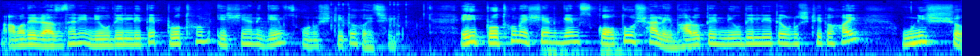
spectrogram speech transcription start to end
আমাদের রাজধানী নিউ দিল্লিতে প্রথম এশিয়ান গেমস অনুষ্ঠিত হয়েছিল। এই প্রথম এশিয়ান গেমস কত সালে ভারতের নিউ দিল্লিতে অনুষ্ঠিত হয়? উনিশশো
